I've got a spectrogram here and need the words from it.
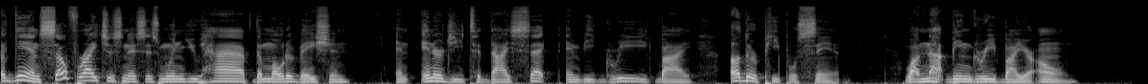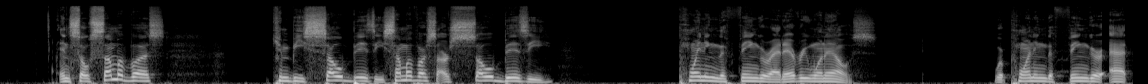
again, self-righteousness is when you have the motivation and energy to dissect and be grieved by other people's sin while not being grieved by your own. And so some of us can be so busy, some of us are so busy pointing the finger at everyone else we're pointing the finger at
